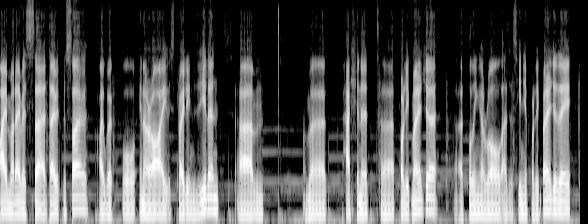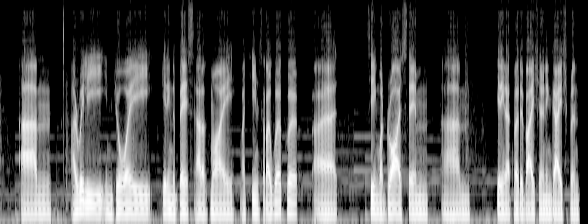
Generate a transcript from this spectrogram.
Hi, my name is uh, David Rossouw. I work for NRI Australia New Zealand. Um, I'm a passionate uh, project manager, uh, filling a role as a senior project manager there. Um, I really enjoy getting the best out of my, my teams that I work with, uh, seeing what drives them, um, getting that motivation and engagement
